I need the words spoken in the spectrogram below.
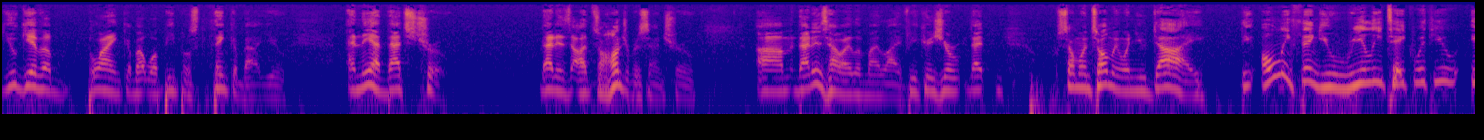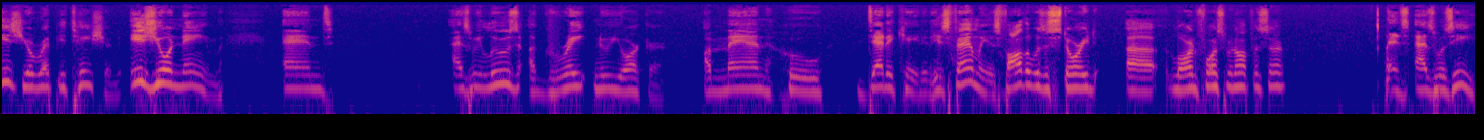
you give a blank about what people think about you, and yeah, that's true. That is it's hundred percent true. Um, that is how I live my life because you're that. Someone told me when you die, the only thing you really take with you is your reputation, is your name, and as we lose a great New Yorker, a man who dedicated his family. His father was a storied uh, law enforcement officer as, as was he.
